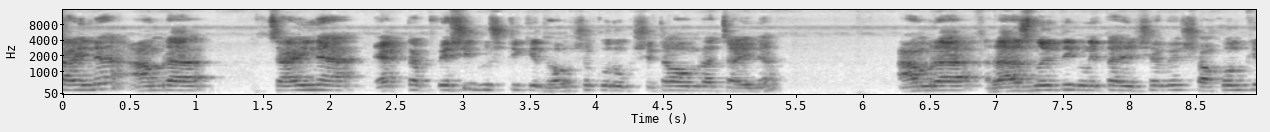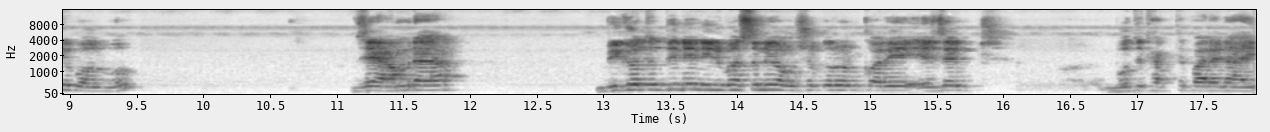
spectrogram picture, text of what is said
চাই না, আমরা চাই না, একটা পেশি গোষ্ঠীকে ধ্বংস করুক, সেটাও আমরা চাই না। আমরা রাজনৈতিক নেতা হিসেবে সকলকে বলব যে আমরা বিগত দিনে নির্বাচনে অংশগ্রহণ করে এজেন্ট বুথে থাকতে পারে নাই,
